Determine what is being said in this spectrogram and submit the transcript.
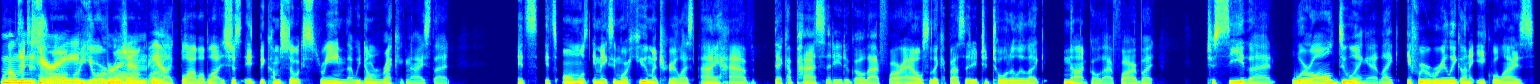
or momentary wrong, or you're version, wrong or yeah. like blah blah blah. It's just it becomes so extreme that we don't recognize that it's it's almost it makes it more human to realize I have the capacity to go that far. I also the capacity to totally like not go that far, but to see that we're all doing it. Like if we're really gonna equalize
